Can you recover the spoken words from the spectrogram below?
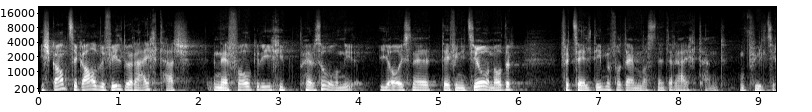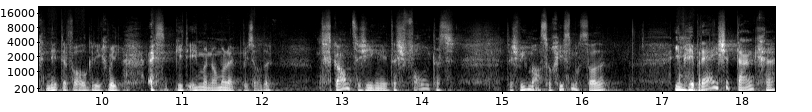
Ist ganz egal, wie viel du erreicht hast. Eine erfolgreiche Person in unserer Definition, oder? Erzählt immer von dem, was sie nicht erreicht haben und fühlt sich nicht erfolgreich, weil es gibt immer noch mal etwas, oder? Das Ganze ist irgendwie, das ist voll, das, das ist wie Masochismus, oder? Im hebräischen Denken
